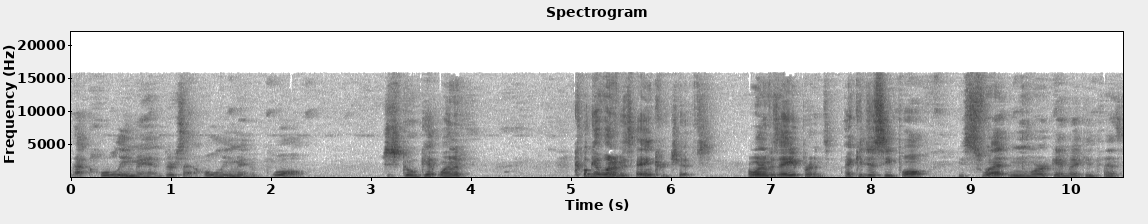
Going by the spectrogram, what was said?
that holy man, there's that holy man, Paul. Just go get one of, go get one of his handkerchiefs or one of his aprons. I could just see Paul. He's sweating, working, making tents.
